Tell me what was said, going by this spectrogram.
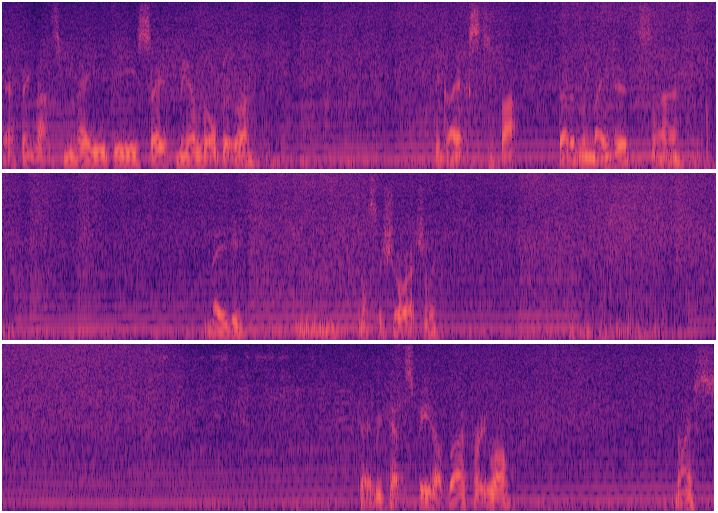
Yeah, I think that's maybe saved me a little bit there. I think I exited that better than they did, so... Maybe. Hmm, not so sure, actually. Okay, we kept speed up there pretty well. Nice.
